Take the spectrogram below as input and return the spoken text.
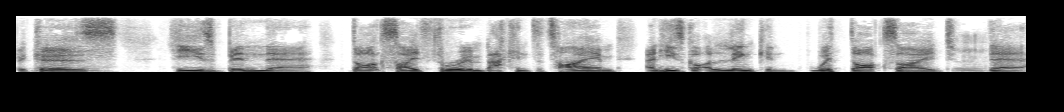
because he's been there. Darkseid threw him back into time, and he's got a link in with Darkseid Mm. there.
